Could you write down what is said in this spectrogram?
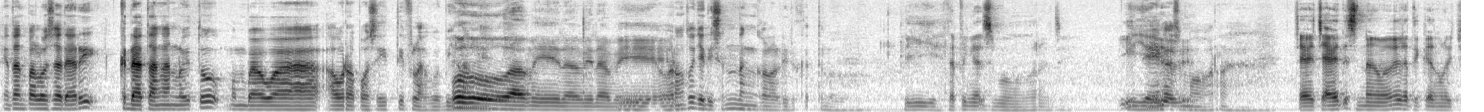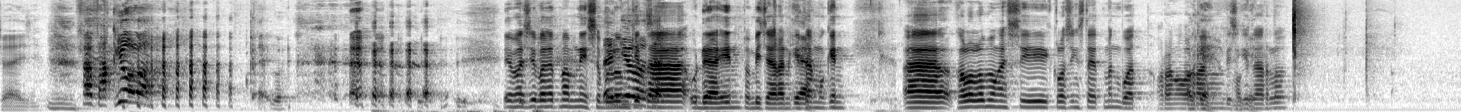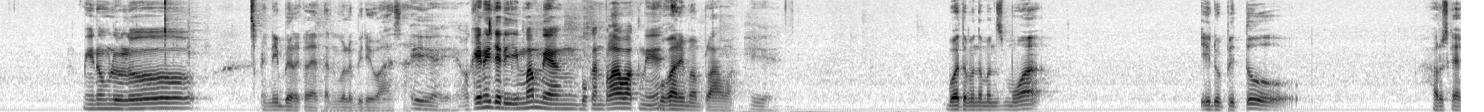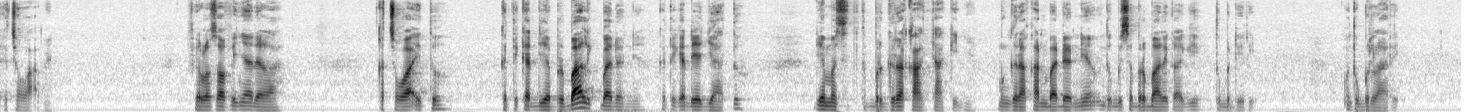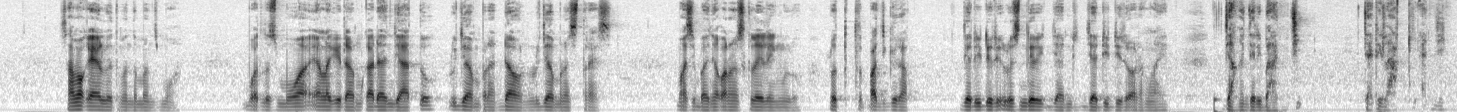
Yang tanpa lo sadari kedatangan lo itu membawa aura positif lah gue bilang. ya. Oh, amin, amin, amin. Iya, orang tuh jadi seneng kalau di deket lo. Iya, tapi nggak semua orang sih. Iya, nggak semua orang. Cewek-cewek itu senang banget ketika ngelucu aja. ah, fuck you lah. Kayak gue. Ya masih banget Mam nih sebelum you, kita udahin pembicaraan kita Ya. mungkin eh, kalau lo mau ngasih closing statement buat orang-orang Oke, di sekitar lo minum dulu. Ini biar kelihatan gue lebih dewasa. Iya, iya. Oke ini jadi imam yang bukan pelawak nih ya. Bukan imam pelawak. Iya. Buat teman-teman semua, hidup itu harus kayak kecoa, men. Filosofinya adalah kecoa itu ketika dia berbalik badannya, ketika dia jatuh, dia masih tetap bergerak kaki-kakinya, menggerakkan badannya untuk bisa berbalik lagi untuk berdiri, untuk berlari. Sama kayak lu teman-teman semua. Buat lu semua yang lagi dalam keadaan jatuh, lu jangan pernah down, lu jangan pernah stres. Masih banyak orang sekeliling lu. Lu tetap aja gerak. Jadi diri lu sendiri, jangan jadi diri orang lain. Jangan jadi banci. Jadi laki anjing.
